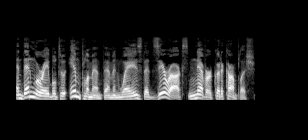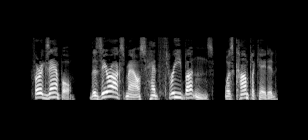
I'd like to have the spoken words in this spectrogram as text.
and then were able to implement them in ways that Xerox never could accomplish. For example, the Xerox mouse had three buttons, was complicated,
